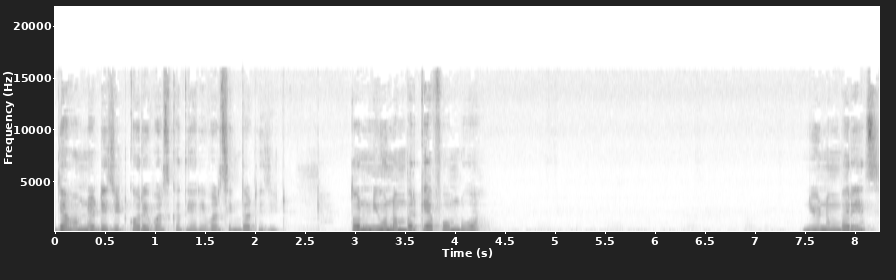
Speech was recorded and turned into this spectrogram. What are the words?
जब हमने डिजिट को रिवर्स कर दिया रिवर्सिंग द डिजिट तो न्यू नंबर क्या फॉर्म्ड हुआ? New number is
